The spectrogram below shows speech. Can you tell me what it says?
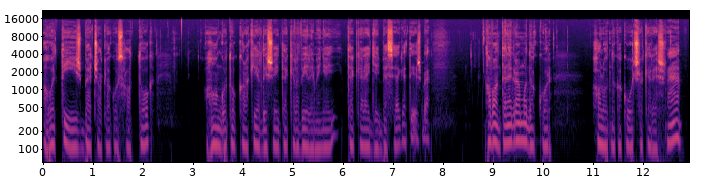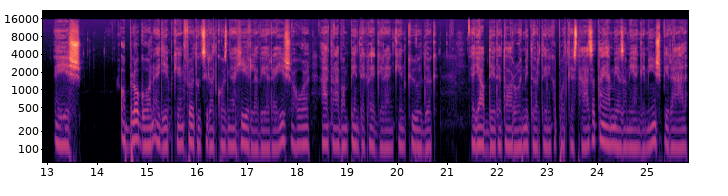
ahol ti is becsatlakozhattok a hangotokkal, a kérdéseitekkel, a véleményeitekkel egy-egy beszélgetésbe. Ha van telegramod, akkor halottnak a kócsra keres rá, és a blogon egyébként föl tudsz iratkozni a hírlevélre is, ahol általában péntek reggelenként küldök egy update-et arról, hogy mi történik a podcast házatáján, mi az, ami engem inspirál,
